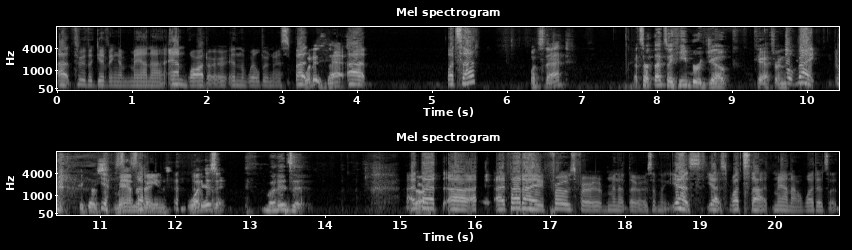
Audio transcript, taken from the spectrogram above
uh, through the giving of manna and water in the wilderness. But what is that? Uh, what's that? What's that? That's a that's a Hebrew joke, Kathryn. Oh, right. Because yes, manna sorry. means what is it? What is it? I Sorry. thought uh, I, I, thought I froze for a minute there or something. Yes, yes. What's that manna? What is it?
